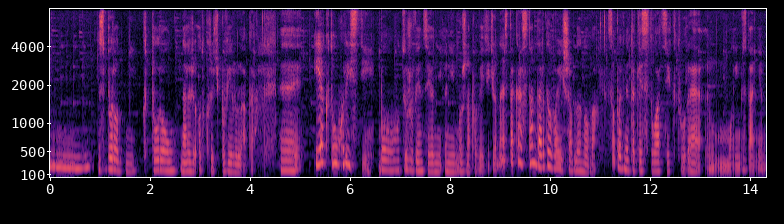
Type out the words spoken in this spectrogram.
mm, zbrodni, którą należy odkryć po wielu latach. E, i jak tu u Christie, bo cóż więcej o niej, o niej, można powiedzieć. Ona jest taka standardowa i szablonowa. Są pewne takie sytuacje, które moim zdaniem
